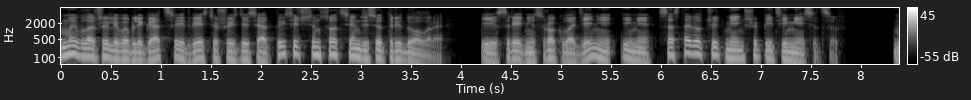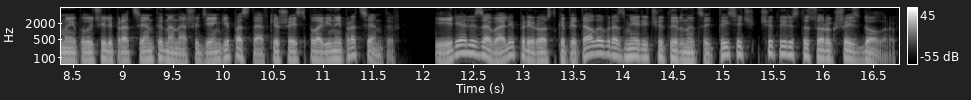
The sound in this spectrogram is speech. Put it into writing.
Мы вложили в облигации 260 773 доллара, и средний срок владения ими составил чуть меньше 5 месяцев. Мы получили проценты на наши деньги по ставке 6,5% и реализовали прирост капитала в размере 14 446 долларов.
